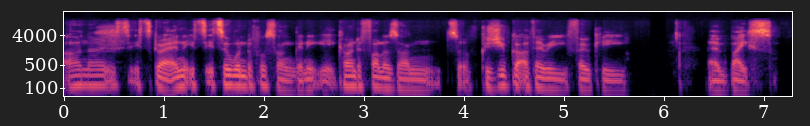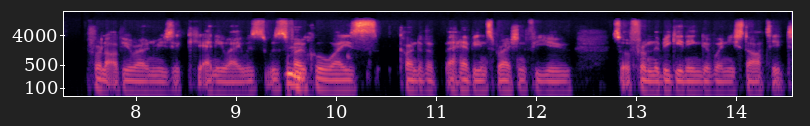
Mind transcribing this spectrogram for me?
Oh no, it's it's great, and it's it's a wonderful song, and it, it kind of follows on sort of because you've got a very folky um, bass for a lot of your own music anyway. Was was Mm. folk always kind of a, a heavy inspiration for you, sort of from the beginning of when you started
